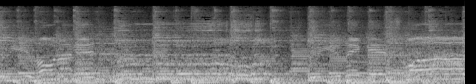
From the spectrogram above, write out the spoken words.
Do you wanna get ruled? Do you think it's wise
